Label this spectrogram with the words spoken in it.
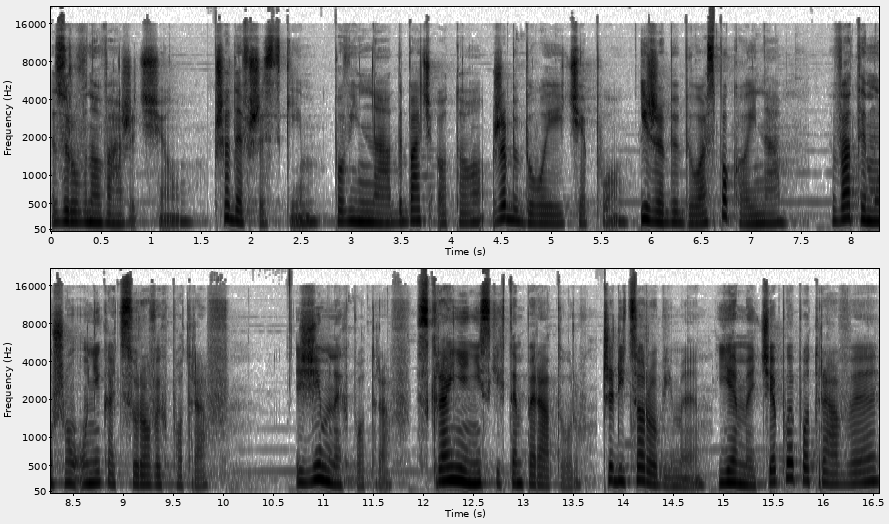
zrównoważyć się? Przede wszystkim powinna dbać o to, żeby było jej ciepło i żeby była spokojna. Waty muszą unikać surowych potraw, zimnych potraw, skrajnie niskich temperatur. Czyli co robimy? Jemy ciepłe potrawy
